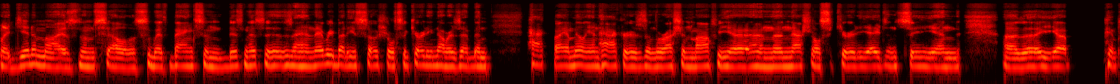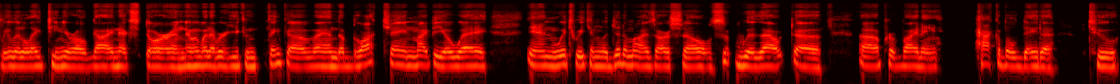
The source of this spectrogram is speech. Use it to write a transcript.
legitimize themselves with banks and businesses, and everybody's social security numbers have been hacked by a million hackers and the Russian mafia and the National Security Agency and uh, the uh, pimply little 18 year old guy next door and whatever you can think of. And the blockchain might be a way in which we can legitimize ourselves without uh, uh, providing hackable data to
